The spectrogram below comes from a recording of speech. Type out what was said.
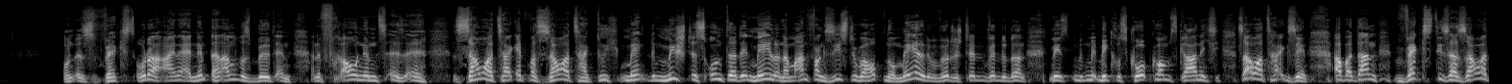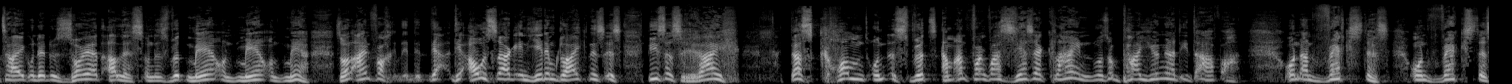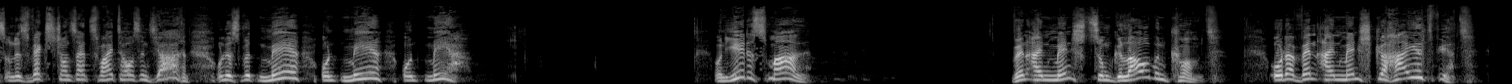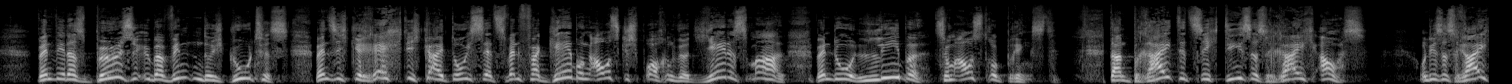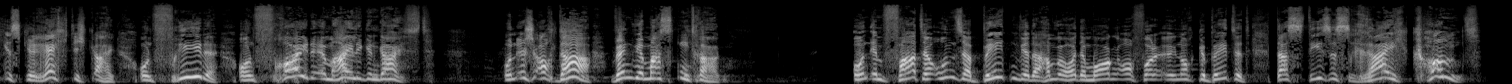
und es wächst. Oder einer, er nimmt ein anderes Bild, eine Frau nimmt äh, äh, Sauerteig, etwas Sauerteig, mischt es unter den Mehl und am Anfang siehst du überhaupt nur Mehl. Du würdest, wenn du dann mit, Mikroskop kommst, gar nicht Sauerteig sehen. Aber dann wächst dieser Sauerteig und er durchsäuert alles und es wird mehr und mehr und mehr. Soll einfach, die Aussage in jedem Gleichnis ist, dieses Reich das kommt und es wird, am Anfang war es sehr, sehr klein, nur so ein paar Jünger, die da waren. Und dann wächst es und wächst es und es wächst schon seit 2000 Jahren und es wird mehr und mehr und mehr. Und jedes Mal, wenn ein Mensch zum Glauben kommt oder wenn ein Mensch geheilt wird, wenn wir das Böse überwinden durch Gutes, wenn sich Gerechtigkeit durchsetzt, wenn Vergebung ausgesprochen wird, jedes Mal, wenn du Liebe zum Ausdruck bringst, dann breitet sich dieses Reich aus. Und dieses Reich ist Gerechtigkeit und Friede und Freude im Heiligen Geist. Und ist auch da, wenn wir Masken tragen. Und im Vater unser beten wir, da haben wir heute Morgen auch noch gebetet, dass dieses Reich kommt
